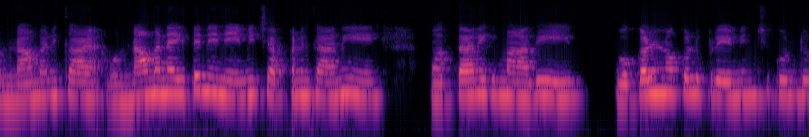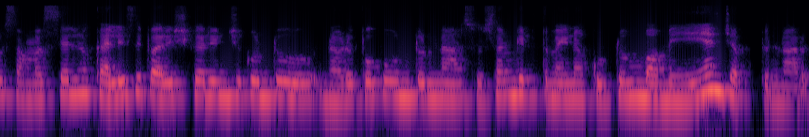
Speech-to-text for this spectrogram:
ఉన్నామని కా ఉన్నామని అయితే నేనేమీ చెప్పను కానీ మొత్తానికి మాది ఒకళ్ళనొకళ్ళు ప్రేమించుకుంటూ సమస్యలను కలిసి పరిష్కరించుకుంటూ నడుపుకుంటున్న సుసంఘటితమైన కుటుంబమే అని చెప్తున్నారు.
